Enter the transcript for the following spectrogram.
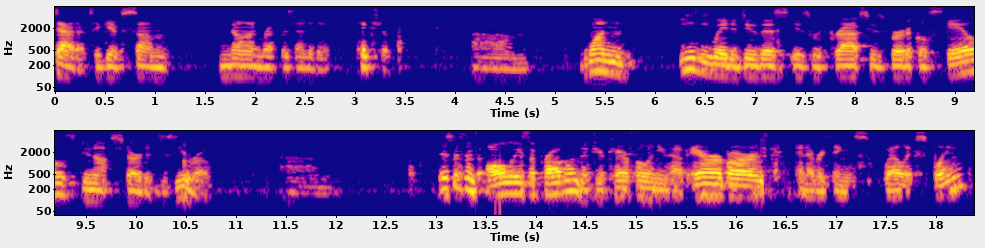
data to give some non-representative picture. Um, one easy way to do this is with graphs whose vertical scales do not start at zero. This isn't always a problem if you're careful and you have error bars and everything's well explained,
